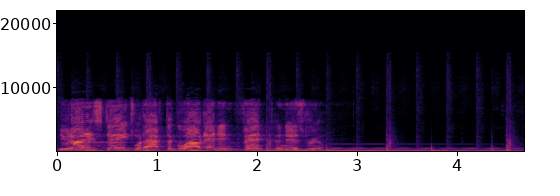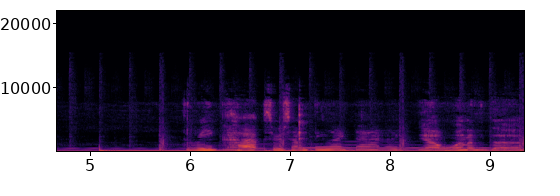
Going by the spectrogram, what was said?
The United States would have to go out and invent an Israel. Three cups or something like that? Yeah, one of the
